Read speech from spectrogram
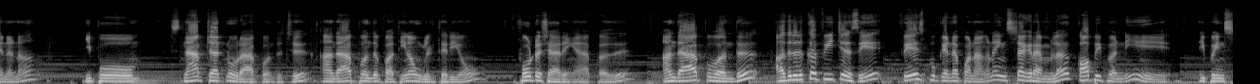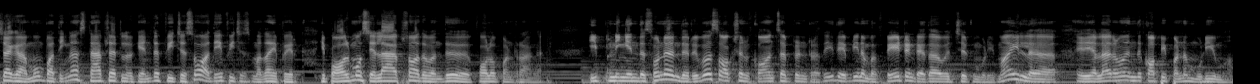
என்னென்னா இப்போது ஸ்னாப் சாட்னு ஒரு ஆப் வந்துச்சு. அந்த ஆப் வந்து பார்த்தீங்கன்னா உங்களுக்கு தெரியும். ஃபோட்டோ ஷேரிங் ஆப் அது. அந்த ஆப் வந்து அதில் இருக்க ஃபீச்சர்ஸே ஃபேஸ்புக் என்ன பண்ணாங்கன்னா இன்ஸ்டாகிராமில் காப்பி பண்ணி இப்போ இன்ஸ்டாகிராமும் பார்த்தீங்கன்னா ஸ்னாப் சாட்டில் இருக்க எந்த ஃபீச்சர்ஸோ அதே ஃபீச்சர்ஸ் மாதிரி தான் இப்போ இருக்குது இப்போ ஆல்மோஸ்ட் எல்லா ஆப்ஸும் அதை வந்து ஃபாலோ பண்ணுறாங்க இப்போ நீங்கள் இந்த சொன்ன இந்த ரிவர்ஸ் ஆப்ஷன் கான்செப்ட்ன்றது இது எப்படி நம்ம பேட்டன்ட் எதாவது வச்சுருக்க முடியுமா? இல்லை இது எல்லாருமே வந்து காப்பி பண்ண முடியுமா?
